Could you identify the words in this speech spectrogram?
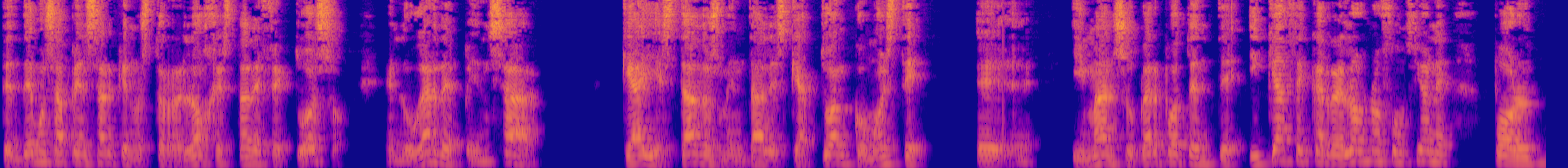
tendemos a pensar que nuestro reloj está defectuoso, en lugar de pensar que hay estados mentales que actúan como este eh, imán superpotente y que hace que el reloj no funcione por,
